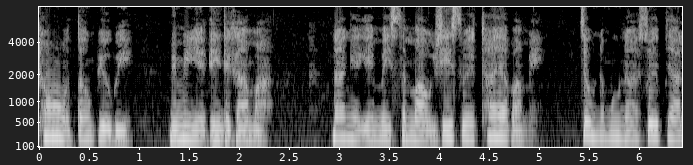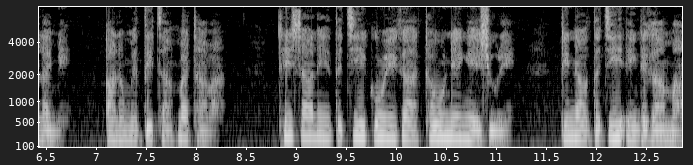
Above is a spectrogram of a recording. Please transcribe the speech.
ထုံးကိုအသုံးပြုပြီးမိမိရဲ့အိမ်တကားမှာနားငယ်ကမိတ်စမောက်ရေးဆွဲထားရပါမယ်ကျုပ်နမူနာဆွဲပြလိုက်မယ်အားလုံးပဲသိချမှတ်ထားပါ ထင်ရှားလေးတကြီးကိုရေးကထုံးနေငယ်ယူတယ်ဒီနောက်တကြီးအိမ်တကားမှာ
